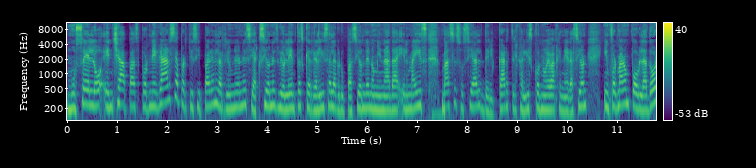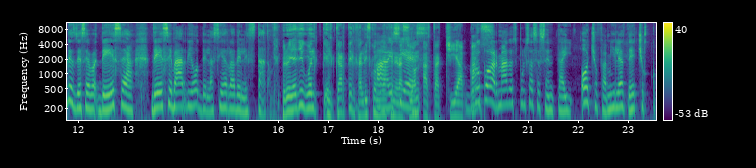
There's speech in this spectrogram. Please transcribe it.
Muselo en Chiapas por negarse a participar en las reuniones y acciones violentas que realiza la agrupación denominada El Maíz, base social del cártel Jalisco Nueva Generación, informaron pobladores de ese, de esa, de ese barrio de la Sierra del Estado. Pero ya llegó el, el cártel Jalisco Nueva Generación hasta Chiapas. Grupo armado expulsa 68 familias de Choco-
